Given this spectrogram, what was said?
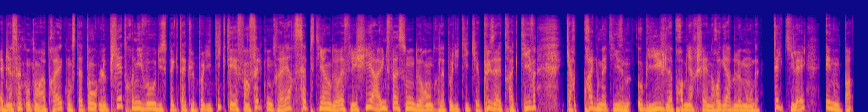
Eh bien, 50 ans après, constatant le piètre niveau du spectacle politique, TF1 fait le contraire, s'abstient de réfléchir à une façon de rendre la politique plus attractive, car pragmatisme oblige, la première chaîne regarde le monde tel qu'il est et non pas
